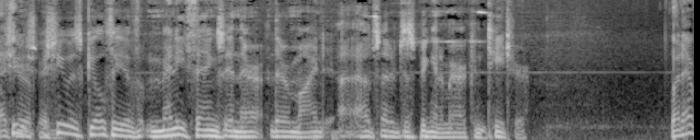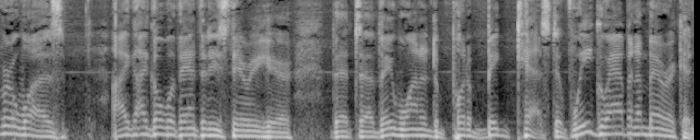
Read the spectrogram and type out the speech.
That's She, your was- opinion. she was guilty of many things in their, their mind uh, outside of just being an American teacher. whatever it was, I, I go with Anthony's theory here that uh, they wanted to put a big test. If we grab an American,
